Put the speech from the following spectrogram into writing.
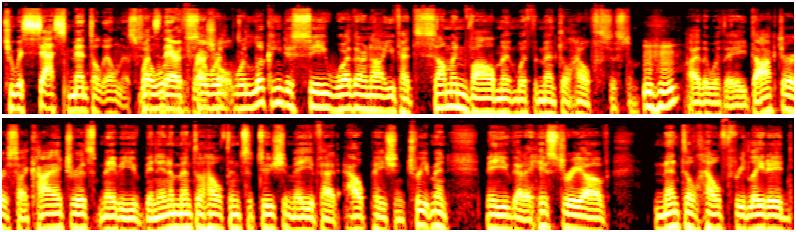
to assess mental illness? What's so their threshold? So, we're, we're, looking to see whether or not you've had some involvement with the mental health system, mm-hmm. either with a doctor or psychiatrist. Maybe you've been in a mental health institution. Maybe you've had outpatient treatment. Maybe you've got a history of mental health related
